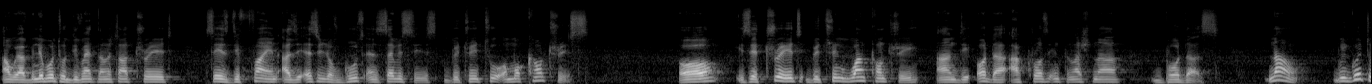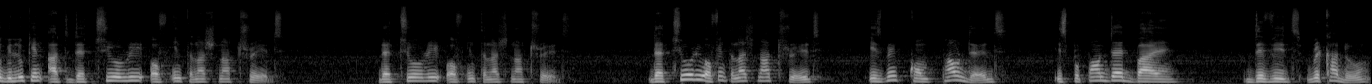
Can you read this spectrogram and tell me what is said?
and we have been able to define international trade, say it's defined as the exchange of goods and services between two or more countries, or is a trade between one country and the other across international borders. Now, we're going to be looking at the theory of international trade. The theory of international trade. The theory of international trade is being compounded, is propounded by David Ricardo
